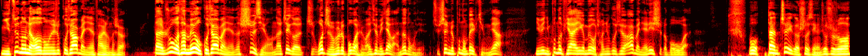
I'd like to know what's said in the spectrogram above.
你最能聊的东西是过去二百年发生的事儿，但如果它没有过去二百年的事情，那这个只我只能说这博物馆是完全没见完的东西，就甚至不能被评价，因为你不能评价一个没有长春过去二百年历史的博物馆。不，但这个事情就是说，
